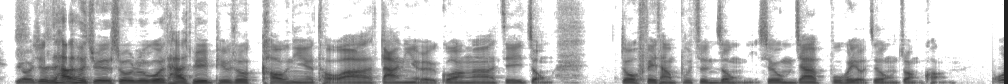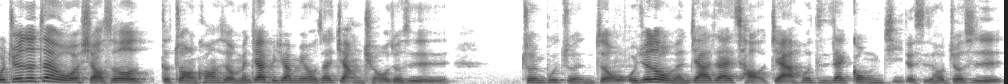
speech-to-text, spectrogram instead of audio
有，就是他会觉得说，如果他去，比如说敲你的头啊、打你耳光啊这一种，都非常不尊重你，所以我们家不会有这种状况。我觉得在我小时候的状况是我们家比较没有在讲求，就是尊不尊重。我觉得我们家在吵架或者是在攻击的时候，就是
